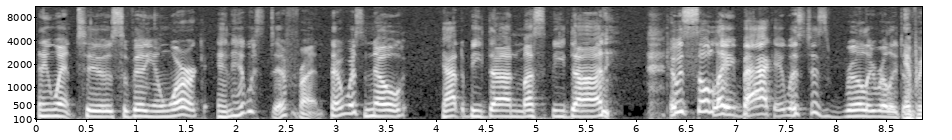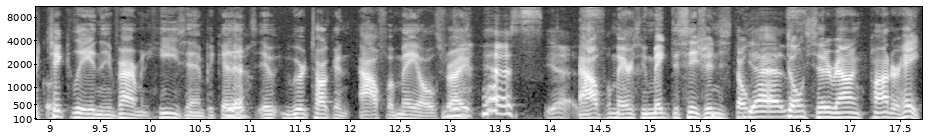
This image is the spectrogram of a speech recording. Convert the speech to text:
And he went to civilian work, and it was different. There was no got to be done, must be done. It was so laid back. It was just really, really difficult. And particularly in the environment he's in, because Yeah. it, we're talking alpha males, right? Yes, yes. alpha males who make decisions. Don't Yes. don't sit around and ponder. Hey,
